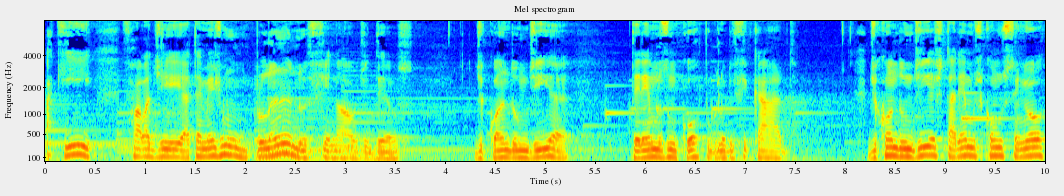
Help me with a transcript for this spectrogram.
Aqui fala de até mesmo um plano final de Deus, de quando um dia teremos um corpo glorificado, de quando um dia estaremos com o Senhor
